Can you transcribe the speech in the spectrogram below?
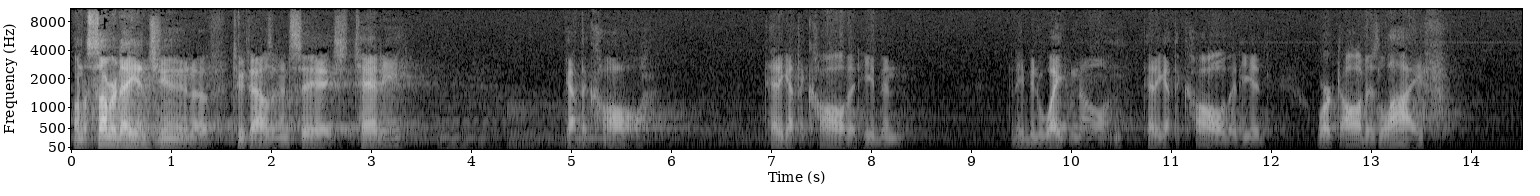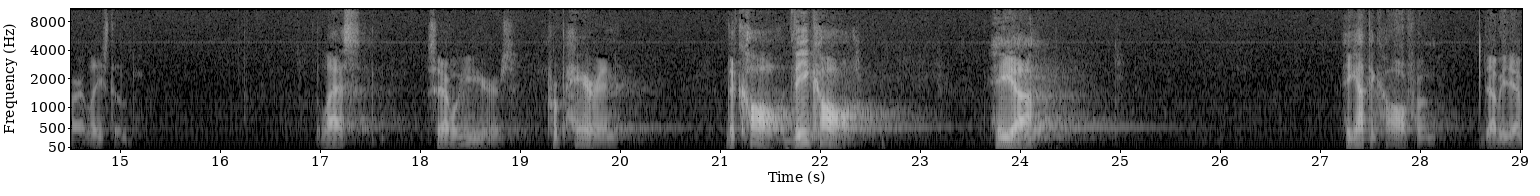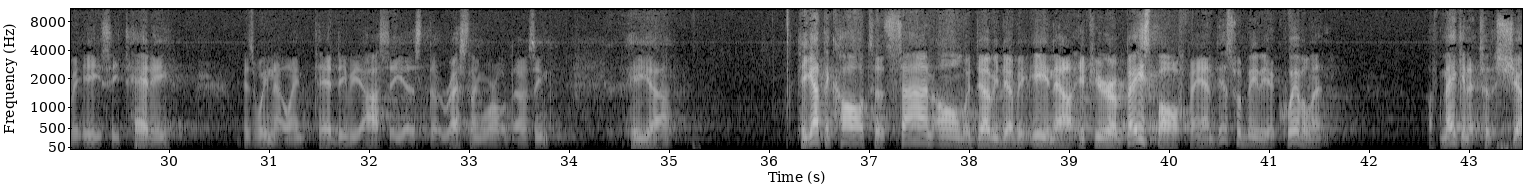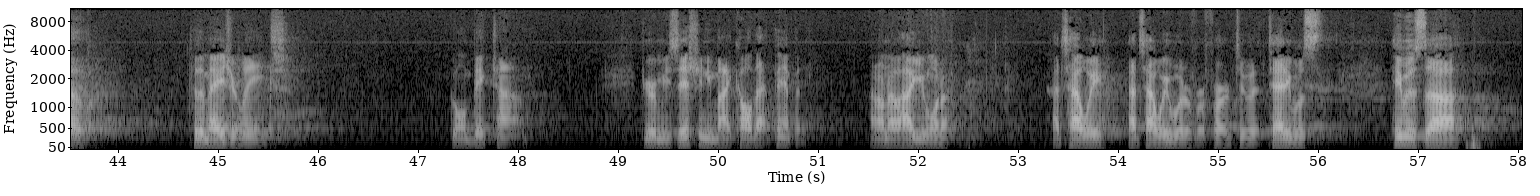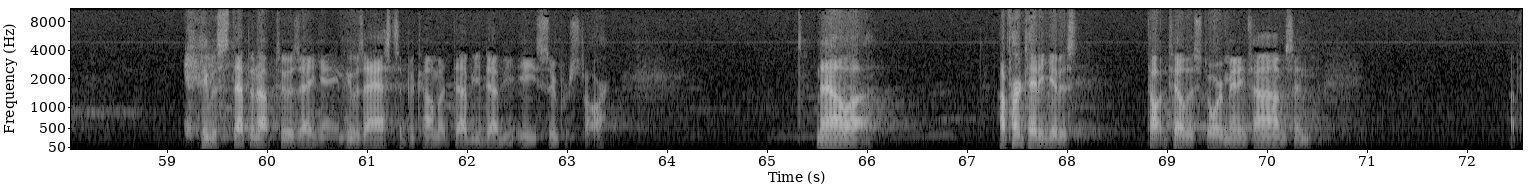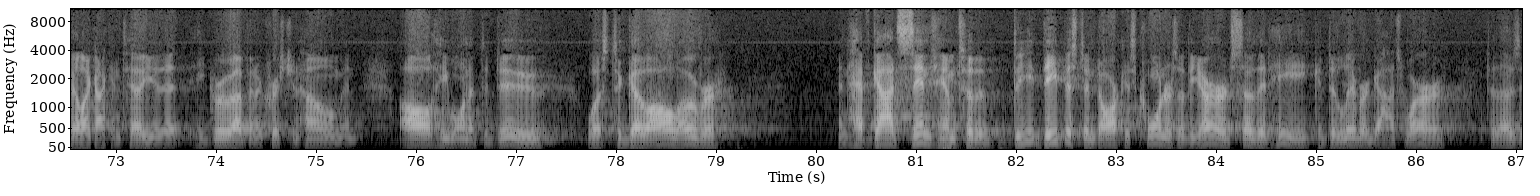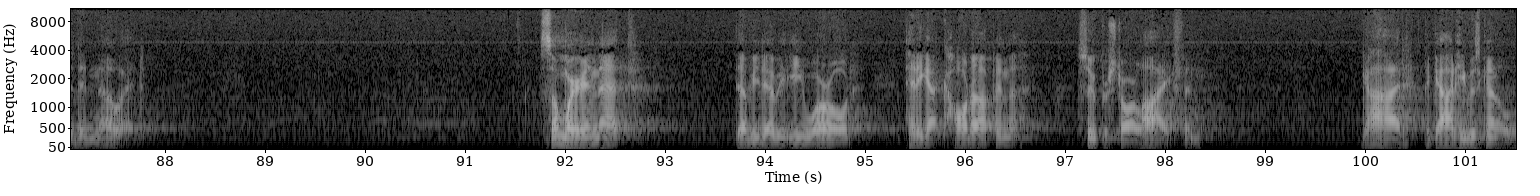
On a summer day in June of 2006, Teddy got the call. Teddy got the call that he had been that he'd been waiting on. Teddy got the call that he had worked all of his life, or at least the last several years, preparing the call, the call. He uh, he got the call from WWE. See, Teddy, as we know him, Ted DiBiase, as the wrestling world knows him, he, uh, he got the call to sign on with WWE. Now, if you're a baseball fan, this would be the equivalent of making it to the show, to the major leagues, going big time. If you're a musician, you might call that pimping. I don't know how you want to. That's how we. That's how we would have referred to it. Teddy was. He was. Uh, he was stepping up to his A game. He was asked to become a WWE superstar. Now, uh, I've heard Teddy give his, talk, tell this story many times, and I feel like I can tell you that he grew up in a Christian home, and all he wanted to do was to go all over and have God send him to the d- deepest and darkest corners of the earth so that he could deliver God's word to those that didn't know it. Somewhere in that WWE world, Teddy got caught up in the superstar life. And God, the God he was going to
